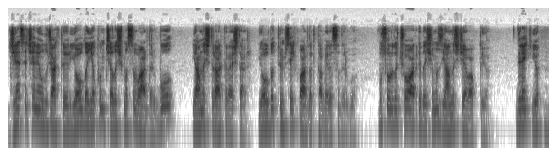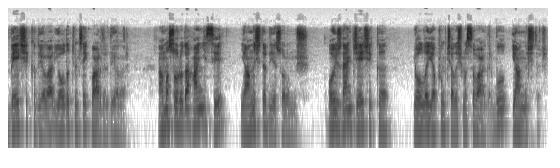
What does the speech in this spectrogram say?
C seçeneği olacaktır. Yolda yapım çalışması vardır. Bu yanlıştır arkadaşlar. Yolda tümsek vardır tabelasıdır bu. Bu soruda çoğu arkadaşımız yanlış cevaplıyor. Direkt B şıkkı diyorlar. Yolda tümsek vardır diyorlar. Ama soruda hangisi yanlıştır diye sorulmuş. O yüzden C şıkkı yolda yapım çalışması vardır. Bu yanlıştır.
